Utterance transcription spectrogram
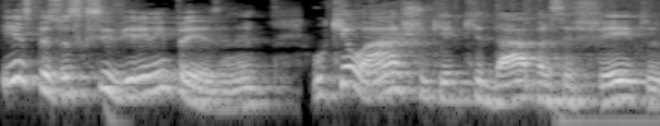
e as pessoas que se virem na empresa, né? O que eu acho que, que dá para ser feito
